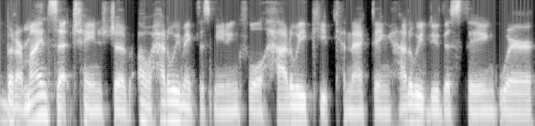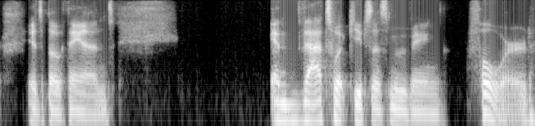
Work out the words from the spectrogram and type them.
but our mindset changed of, oh, how do we make this meaningful? How do we keep connecting? How do we do this thing where it's both and? And that's what keeps us moving forward.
